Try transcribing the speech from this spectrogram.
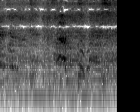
bitches.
